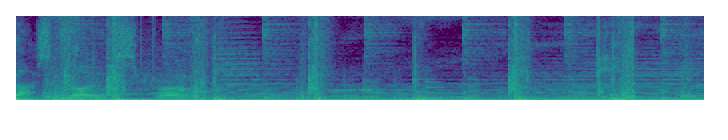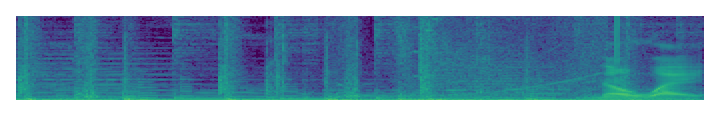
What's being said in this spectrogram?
That's close, bro. No way.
